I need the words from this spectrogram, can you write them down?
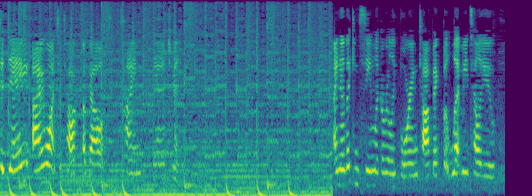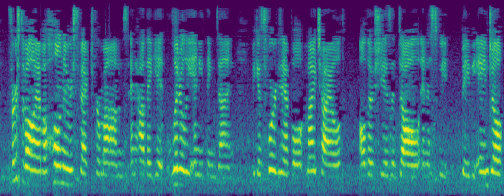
Today, I want to talk about time management. I know that can seem like a really boring topic, but let me tell you first of all, I have a whole new respect for moms and how they get literally anything done. Because, for example, my child, although she is a doll and a sweet baby angel,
